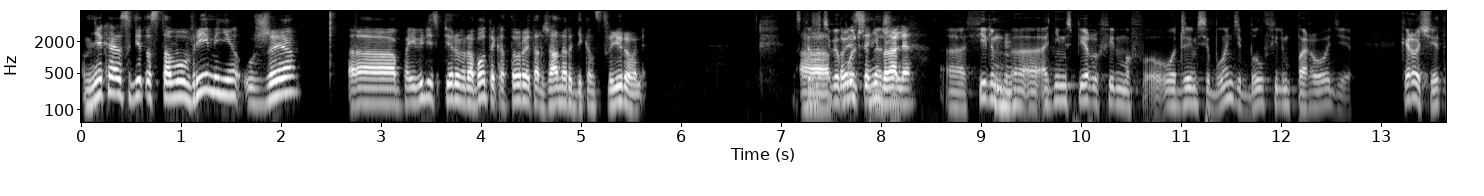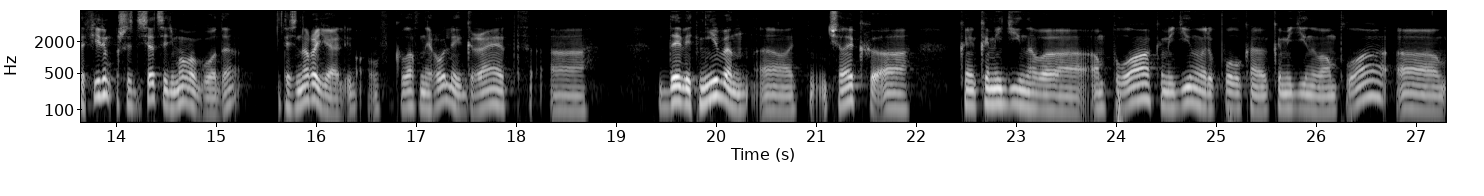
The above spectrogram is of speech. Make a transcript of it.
Мне кажется, где-то с того времени уже э, появились первые работы, которые этот жанр деконструировали. Скажу а, тебе больше они даже. брали... А, фильм, угу. одним из первых фильмов о Джеймсе Бонде был фильм «Пародия». Короче, это фильм 67 года, Казино Рояль. В главной роли играет э, Дэвид Нивен, э, человек э, комедийного амплуа, комедийного или полукомедийного амплуа. Э,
